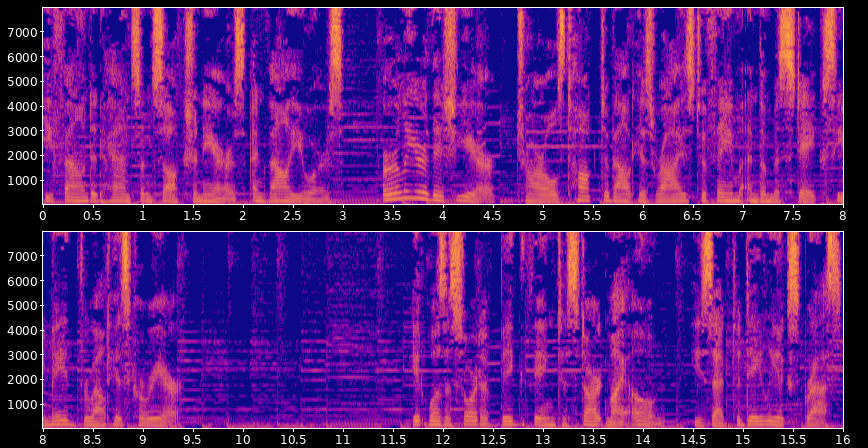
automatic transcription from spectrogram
he founded Hanson's Auctioneers and Valuers. Earlier this year, Charles talked about his rise to fame and the mistakes he made throughout his career. It was a sort of big thing to start my own, he said to Daily Express.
